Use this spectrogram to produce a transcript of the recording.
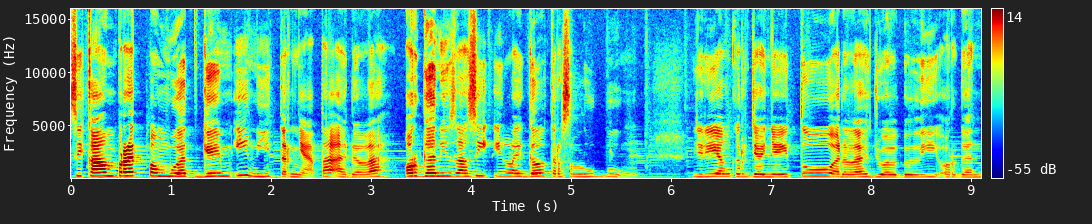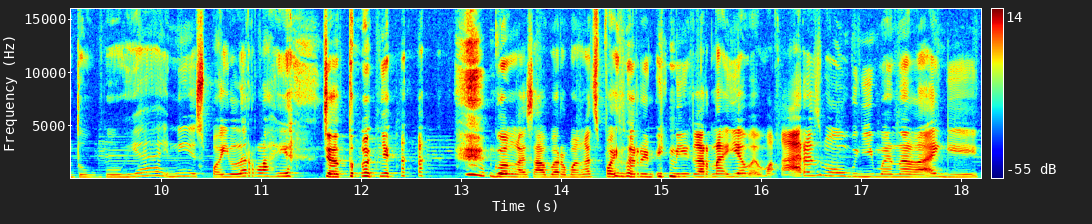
si kampret pembuat game ini ternyata adalah organisasi ilegal terselubung. Jadi yang kerjanya itu adalah jual beli organ tubuh. Ya, ini spoiler lah ya jatuhnya. Gue nggak sabar banget spoilerin ini karena ya memang harus mau bagaimana lagi.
